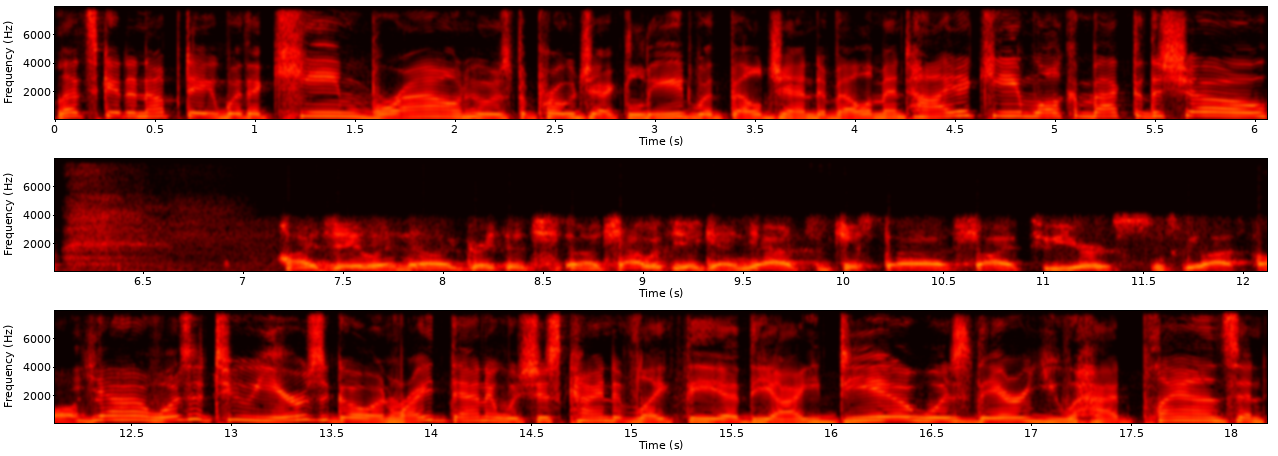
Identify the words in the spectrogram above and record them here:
Let's get an update with Akeem Brown, who is the project lead with Beljan Development. Hi, Akeem. Welcome back to the show. Hi, Jalen. Uh, great to uh, chat with you again. Yeah, it's just uh, shy of two years since we last talked. Yeah, was it two years ago? And right then, it was just kind of like the uh, the idea was there. You had plans, and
